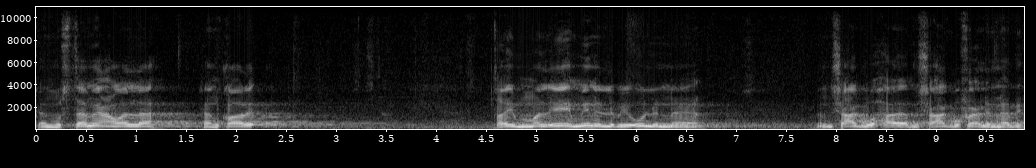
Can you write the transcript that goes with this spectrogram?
كان مستمع ولا كان قارئ؟ طيب أمال إيه؟ مين اللي بيقول إن مش عاجبه ح... مش عاجبه فعل النبي.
